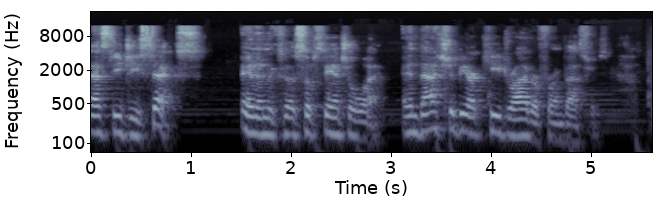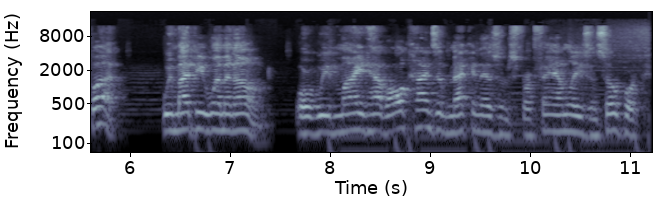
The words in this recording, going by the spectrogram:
SDG 6 in a substantial way. And that should be our key driver for investors. But we might be women owned or we might have all kinds of mechanisms for families and so forth.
